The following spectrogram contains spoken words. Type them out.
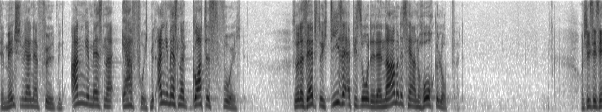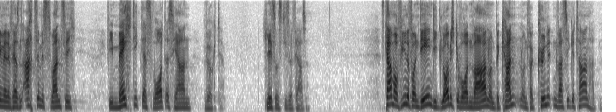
Denn Menschen werden erfüllt mit angemessener Ehrfurcht, mit angemessener Gottesfurcht so dass selbst durch diese Episode der Name des Herrn hochgelobt wird. Und schließlich sehen wir in den Versen 18 bis 20, wie mächtig das Wort des Herrn wirkte. Ich lese uns diese Verse. Es kamen auch viele von denen, die gläubig geworden waren und bekannten und verkündeten, was sie getan hatten.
